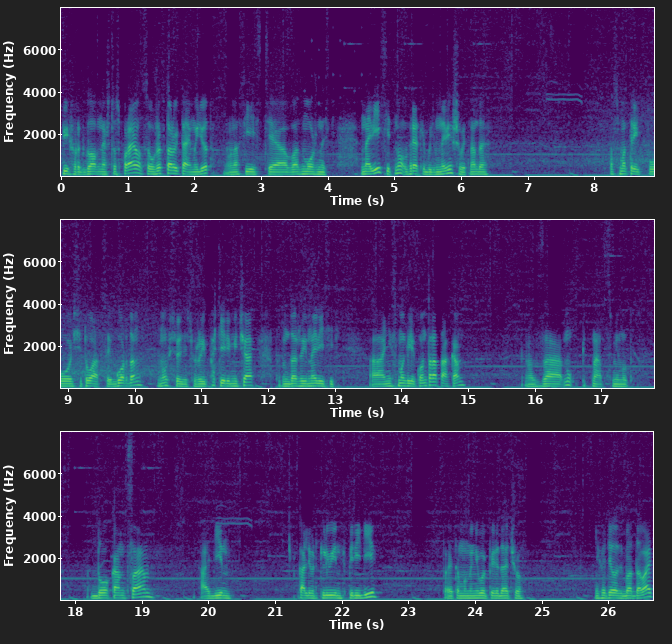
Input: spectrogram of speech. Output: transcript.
Пифорд, главное, что справился. Уже второй тайм идет. У нас есть э, возможность навесить, но вряд ли будем навешивать. Надо посмотреть по ситуации. Гордон, ну все, здесь уже и потеря мяча, потом даже и навесить а, не смогли. Контратака за ну, 15 минут до конца. Один Кальверт Льюин впереди, поэтому на него передачу не хотелось бы отдавать.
